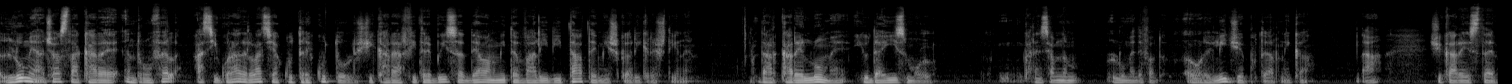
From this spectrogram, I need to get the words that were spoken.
lumea aceasta care, într-un fel, asigura relația cu trecutul și care ar fi trebuit să dea o anumită validitate mișcării creștine, dar care lume, iudaismul, care înseamnă lume, de fapt, o religie puternică, da? și care este,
